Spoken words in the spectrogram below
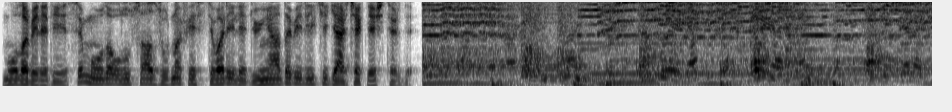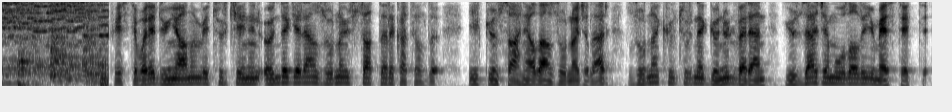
Muğla Belediyesi Muğla Ulusal Zurna Festivali ile dünyada bir ilki gerçekleştirdi. Festivale dünyanın ve Türkiye'nin önde gelen zurna üstadları katıldı. İlk gün sahne alan zurnacılar, zurna kültürüne gönül veren yüzlerce Muğlalı'yı mest etti.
